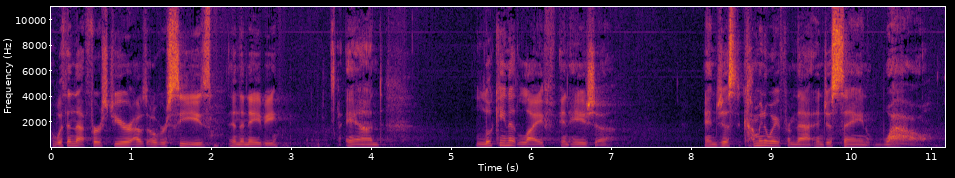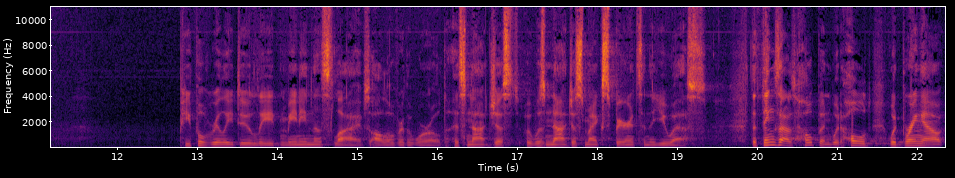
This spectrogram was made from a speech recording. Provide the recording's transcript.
within that first year, I was overseas in the Navy, and looking at life in Asia and just coming away from that and just saying, wow, people really do lead meaningless lives all over the world. It's not just, it was not just my experience in the U.S. The things I was hoping would hold, would bring out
